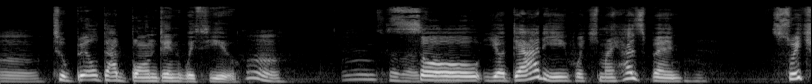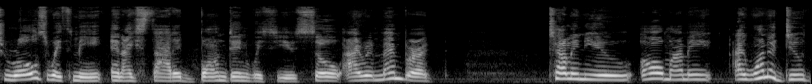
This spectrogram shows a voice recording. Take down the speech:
to build that bonding with you. So your daddy, which my husband, mm-hmm. switched roles with me and I started bonding with you. So I remember telling you, Oh, mommy, I want to do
